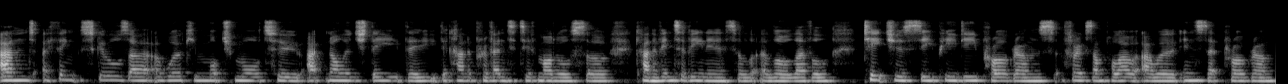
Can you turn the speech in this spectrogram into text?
And I think schools are, are working much more to acknowledge the, the, the kind of preventative model, so kind of intervening at a, a low level. Teachers' CPD programs, for example, our, our INSET program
